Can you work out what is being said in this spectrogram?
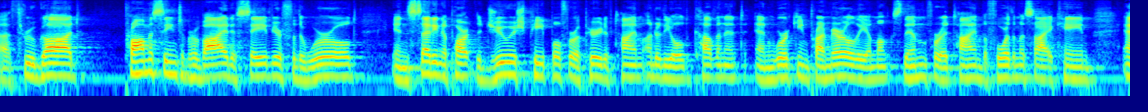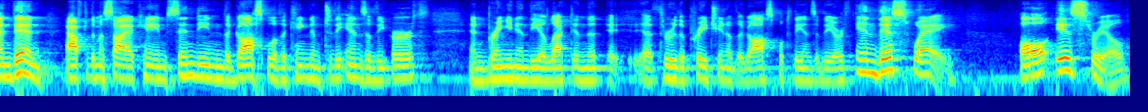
uh, through God promising to provide a Savior for the world, in setting apart the Jewish people for a period of time under the Old Covenant and working primarily amongst them for a time before the Messiah came, and then after the Messiah came, sending the gospel of the kingdom to the ends of the earth and bringing in the elect in the, uh, through the preaching of the gospel to the ends of the earth. In this way, all Israel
